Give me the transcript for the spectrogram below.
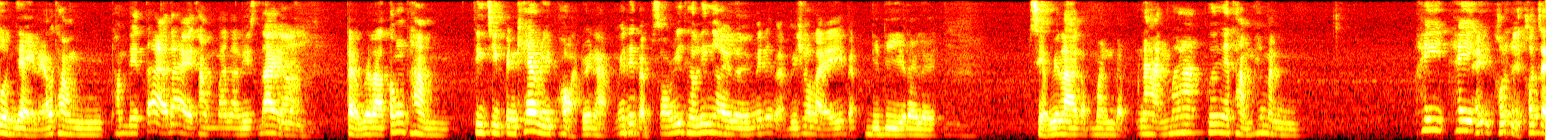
ส่วนใหญ่แล้วทำทำ Data ได้ทำ Analyst ได้ อืม แต่เวลาต้องทำจริง ๆ เป็นแค่ Report ด้วยนะครับไม่ได้แบบ Storytelling อะไรเลย ไม่ได้แบบ Visualize แบบดีๆ อะไรเลย เสียเวลากับมันแบบนานมากเพื่อจะทำให้มันให้ให้ให้คนอื่นเข้าใจ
